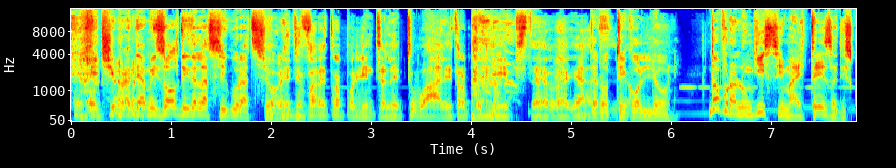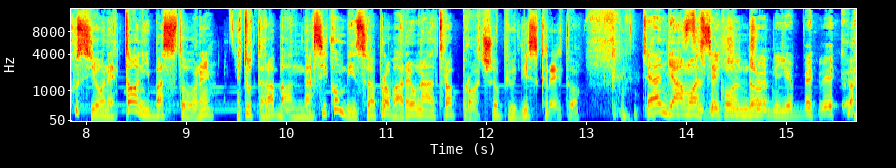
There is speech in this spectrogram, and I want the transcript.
e ci prendiamo i soldi dell'assicurazione. Volete fare troppo gli intellettuali, troppo gli hipster, ragazzi. Avete rotto i coglioni. Dopo una lunghissima e tesa discussione, Tony Bastone e tutta la banda si convinsero a provare un altro approccio più discreto. E andiamo al secondo. giorni che beveva.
